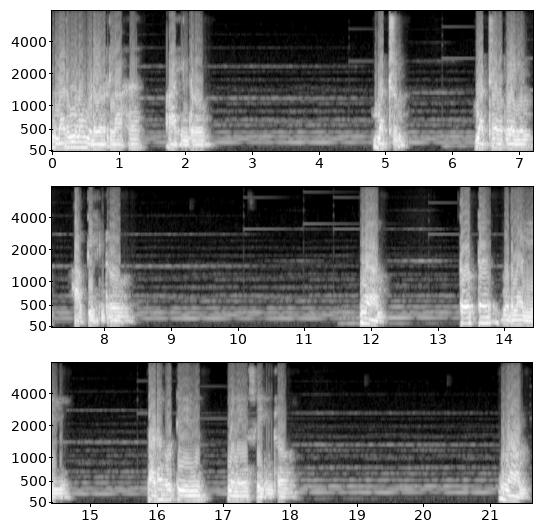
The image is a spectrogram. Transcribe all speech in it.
நறுமணம் உடையவர்களாக ஆகின்றோம். மற்றும் மற்றவர்களையும் ஆக்குகின்றோம். நாம் தோட்ட முதலாளியையும் படகோட்டியையும் நினைவு செய்கின்றோம். நாம்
